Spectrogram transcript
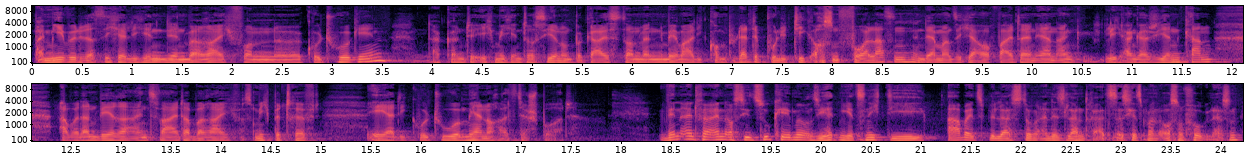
Bei mir würde das sicherlich in den Bereich von äh, Kultur gehen. Da könnte ich mich interessieren und begeistern, wenn wir mal die komplette Politik außen vor lassen, in der man sich ja auch weiterhin ehrenamtlich engagieren kann. Aber dann wäre ein zweiter Bereich, was mich betrifft, eher die Kultur, mehr noch als der Sport. Wenn ein Verein auf Sie zukäme und Sie hätten jetzt nicht die Arbeitsbelastung eines Landrats, das jetzt mal außen vor gelassen,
